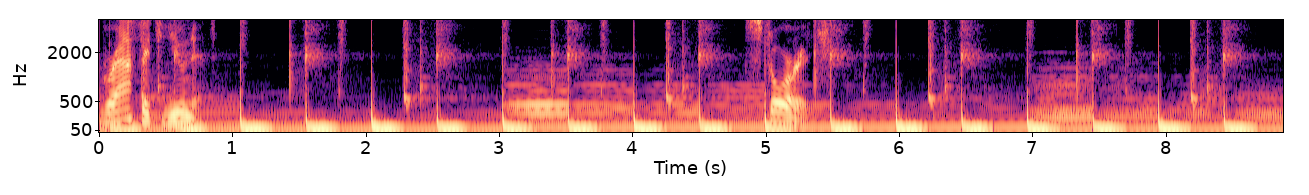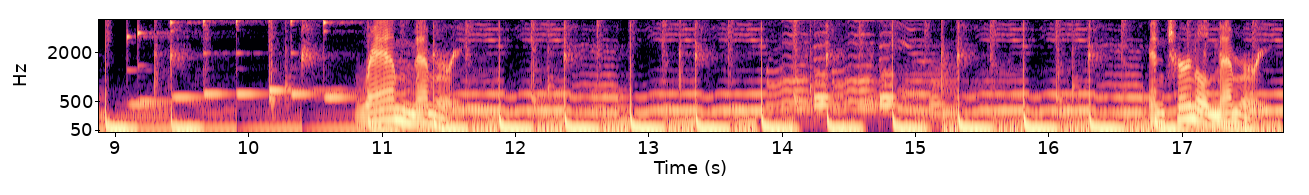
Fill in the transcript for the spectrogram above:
Graphic unit. Storage. RAM memory. Internal memory.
